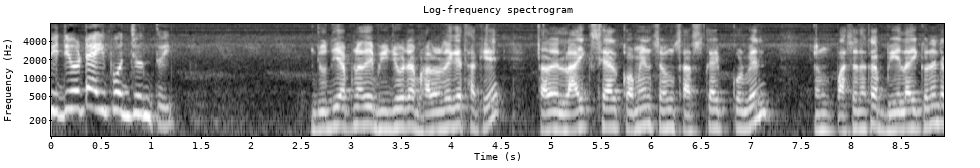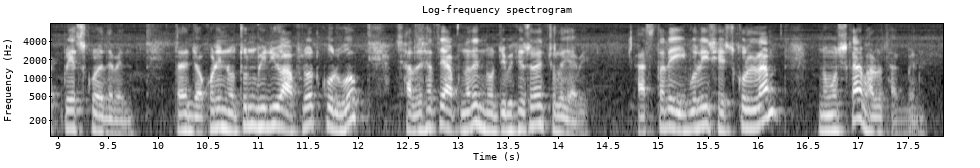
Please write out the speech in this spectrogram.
ভিডিওটা এই পর্যন্তই। যদি আপনাদের ভিডিওটা ভালো লেগে থাকে, তাহলে লাইক শেয়ার কমেন্টস এবং সাবস্ক্রাইব করবেন। এবং পাশে থাকা বেল আইকনে এটা প্রেস করে দেবেন। তাহলে যখনই নতুন ভিডিও আপলোড করব, সাথে সাথে আপনাদের নোটিফিকেশনে চলে যাবে। আজ তাহলে এই বলেই শেষ করলাম। নমস্কার, ভালো থাকবেন।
